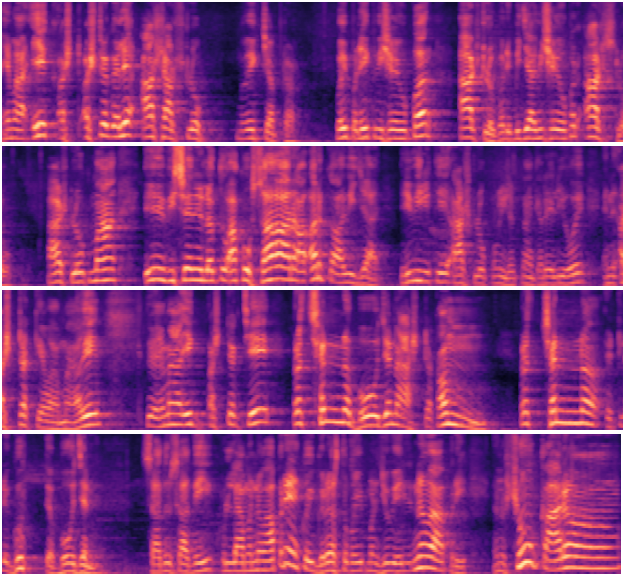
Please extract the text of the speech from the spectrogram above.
એમાં એક અષ્ટ, અષ્ટક એટલે આઠ આઠ શ્લોકનું એક ચેપ્ટર કોઈ પણ એક વિષય ઉપર આઠ શ્લોક અને બીજા વિષય ઉપર આઠ શ્લોક. આ શ્લોકમાં એ વિષયને લગતો આખો સારા અર્ક આવી જાય એવી રીતે આ શ્લોકોની રચના કરેલી હોય એને અષ્ટક કહેવામાં આવે. તો એમાં એક અષ્ટક છે પ્રચ્છન્ન ભોજન અષ્ટકમ પ્રચ્છન્ન એટલે ગુપ્ત ભોજન. સાધુ સાધી ખુલ્લામાં ન વાપરે કોઈ ગ્રસ્ત કોઈ પણ જુએ ન વાપરે. એનું શું કારણ?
